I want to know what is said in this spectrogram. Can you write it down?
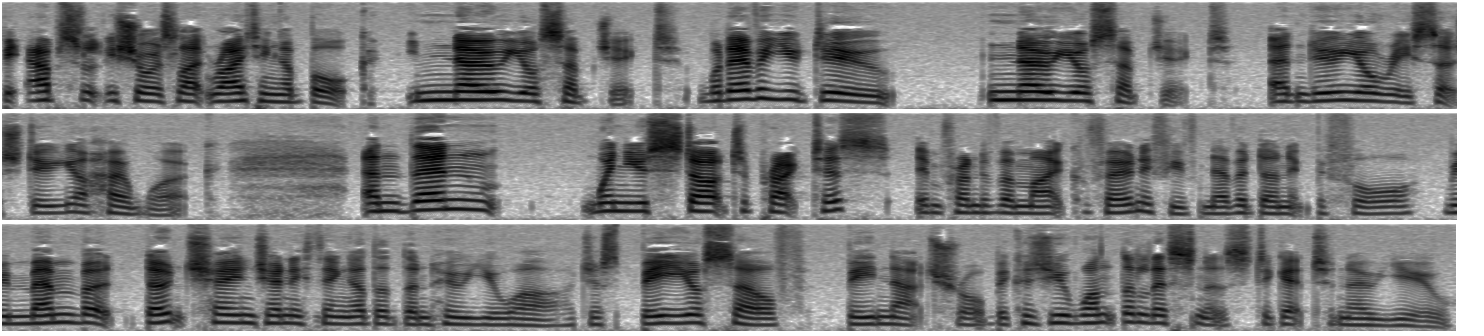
be absolutely sure it's like writing a book. Know your subject. Whatever you do, know your subject and do your research, do your homework. And then when you start to practice in front of a microphone, if you've never done it before, remember don't change anything other than who you are. Just be yourself, be natural, because you want the listeners to get to know you.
